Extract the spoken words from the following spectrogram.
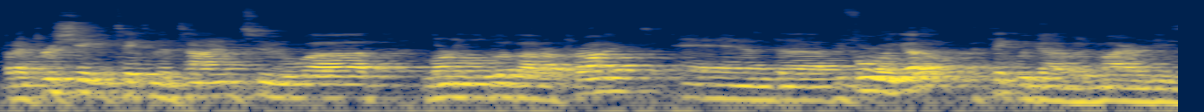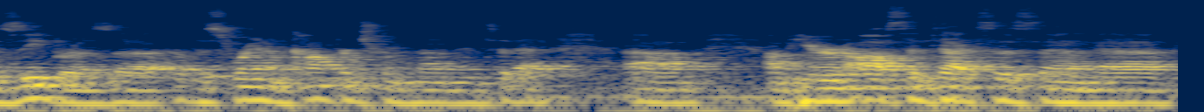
but I appreciate you taking the time to uh, learn a little bit about our product. And uh, before we go, I think we got to admire these zebras uh, of this random conference room that I'm in today. Um, I'm here in Austin, Texas, and uh,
